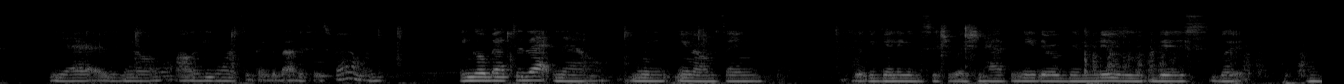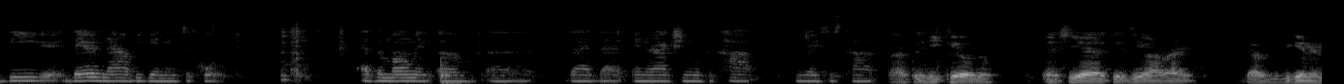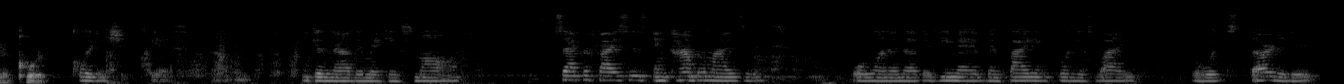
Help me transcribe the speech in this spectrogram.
He has, you know, all he wants to think about is his family. And go back to that now. When, you know what I'm saying, the beginning of the situation happened. Neither of them knew this, but the they're now beginning to court. At the moment of uh, that that interaction with the cop, the racist cop, After he killed him, and she asked, "Is he all right?" That was the beginning of court. courtingship, yes. Um, because now they're making small sacrifices and compromises for one another. He may have been fighting for his life, but what started it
